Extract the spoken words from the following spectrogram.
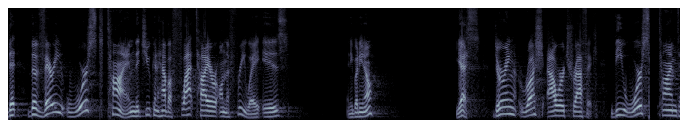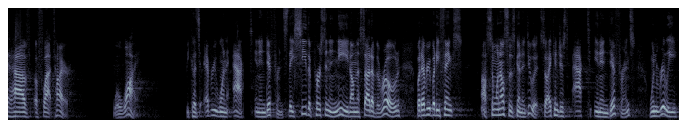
that the very worst time that you can have a flat tire on the freeway is anybody know? Yes, during rush hour traffic, the worst time to have a flat tire. Well, why? because everyone acts in indifference. They see the person in need on the side of the road, but everybody thinks, oh, someone else is going to do it, so I can just act in indifference when really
